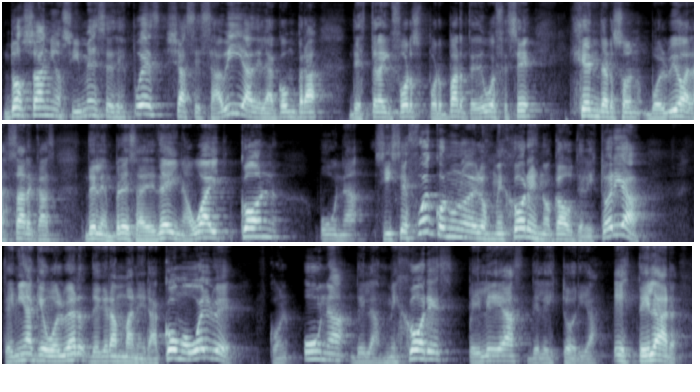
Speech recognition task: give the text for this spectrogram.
dos años y meses después, ya se sabía de la compra de Strikeforce por parte de UFC. Henderson volvió a las arcas de la empresa de Dana White con una... Si se fue con uno de los mejores knockouts de la historia, tenía que volver de gran manera. ¿Cómo vuelve? Con una de las mejores peleas de la historia. Estelar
